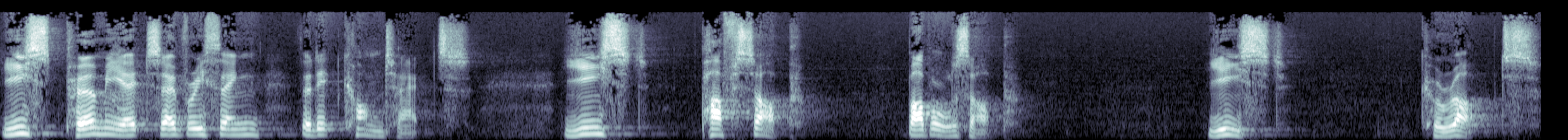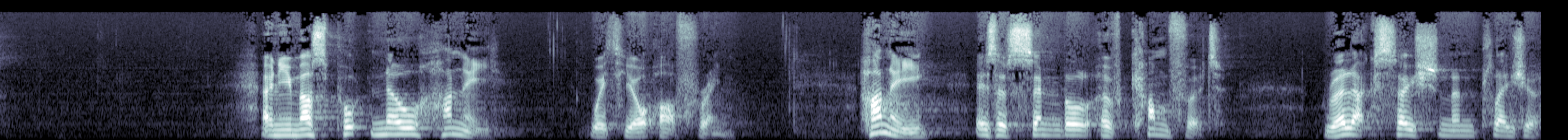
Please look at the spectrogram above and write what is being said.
Yeast permeates everything that it contacts. Yeast puffs up, bubbles up. Yeast corrupts. And you must put no honey with your offering. Honey is a symbol of comfort, relaxation, and pleasure.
